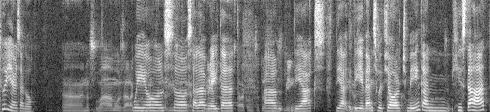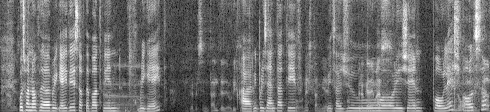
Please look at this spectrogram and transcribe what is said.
Two years ago, we also celebrated um, the, acts, the, the, events with George Mink, and his dad was one of the brigadiers of the Botwin Brigade. A representative with a Jew origin, Polish also,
